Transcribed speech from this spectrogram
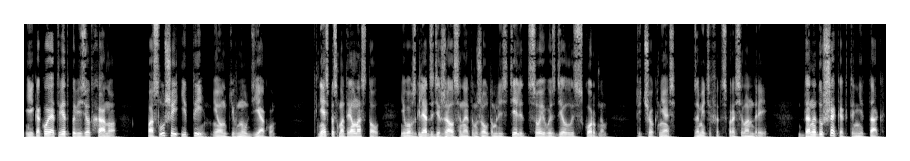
и какой ответ повезет хану. «Послушай и ты», — и он кивнул дьяку. Князь посмотрел на стол. Его взгляд задержался на этом желтом листе, лицо его сделалось скорбным. «Ты чё, князь?» — заметив это, спросил Андрей. «Да на душе как-то не так.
